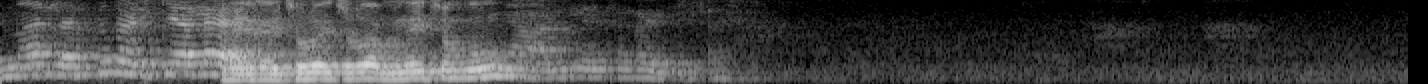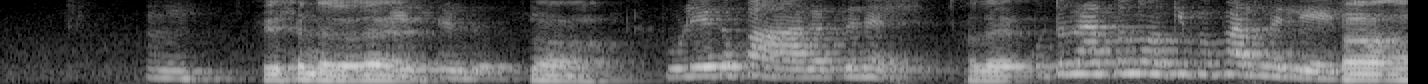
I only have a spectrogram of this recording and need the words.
എന്നാ എല്ലാവർക്കും കഴിക്കാല്ലേ ഏ, കഴിച്ചോളൂ കഴിച്ചോളൂ. അമ്മ കഴിച്ചോക്കൂ അല്ലേ? ആ. പുളിയൊക്കെ പാകത്തിന്. അതെ. നോക്കിപ്പോ നോക്കിയപ്പോ പറഞ്ഞില്ലേ? ആ ആ.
